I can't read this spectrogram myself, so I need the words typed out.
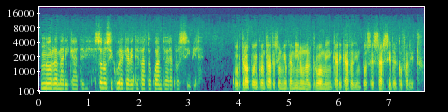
Non rammaricatevi. Sono sicura che avete fatto quanto era possibile. Purtroppo ho incontrato sul mio cammino un altro uomo incaricato di impossessarsi del cofanetto.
